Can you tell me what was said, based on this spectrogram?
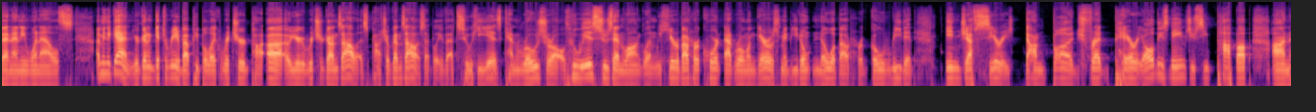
than anyone else. I mean, again, you're going to get to read about people like Richard, uh, your Richard Gonzalez, Pancho Gonzalez, I believe that's who he is. Ken Rosewall, who is Suzanne Lenglen. We hear about her court at Roland Garros. Maybe you don't know about her. Go read it in Jeff's series. Don Budge, Fred Perry, all these names you see pop up on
